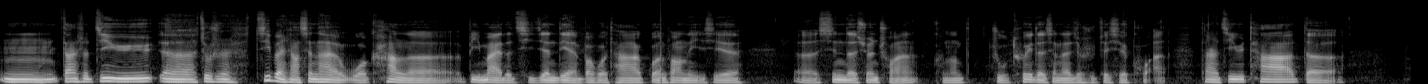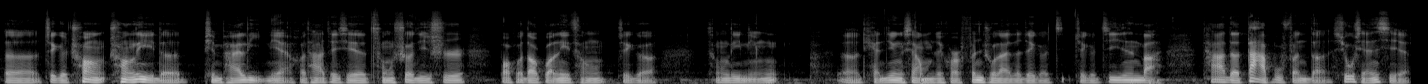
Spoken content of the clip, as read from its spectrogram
嗯，但是基于呃，就是基本上现在我看了闭麦的旗舰店，包括它官方的一些呃新的宣传，可能主推的现在就是这些款。但是基于它的呃，这个创创立的品牌理念和他这些从设计师，包括到管理层，这个从李宁，呃，田径项目这块分出来的这个这个基因吧，它的大部分的休闲鞋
